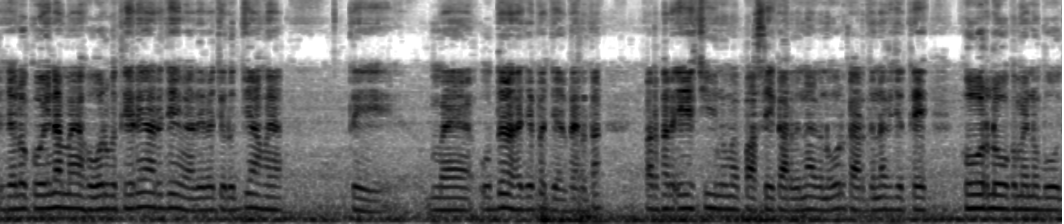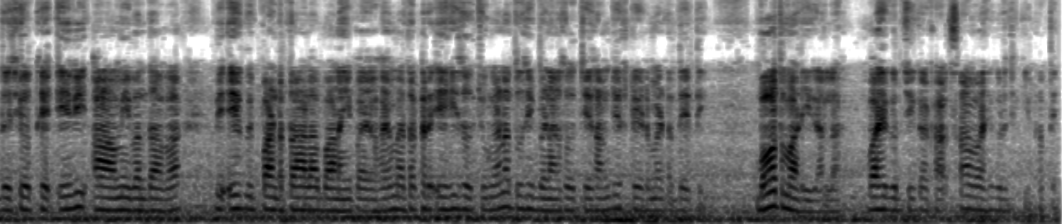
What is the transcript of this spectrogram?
ਤੇ ਚਲੋ ਕੋਈ ਨਾ, ਮੈਂ ਹੋਰ ਬਥੇਰਿਆਂ ਰੁਝੇਵਿਆਂ ਦੇ ਵਿੱਚ ਰੁੱਝਿਆ ਹੋਇਆ, ਤੇ ਮੈਂ ਉਧਰ ਹਜੇ ਭੱਜਿਆ ਫਿਰਦਾ। ਪਰ ਫਿਰ ਇਸ ਚੀਜ਼ ਨੂੰ ਮੈਂ ਪਾਸੇ ਕਰ ਦਿੰਦਾ ਇਗਨੋਰ ਕਰ ਦਿੰਦਾ ਵੀ ਜਿੱਥੇ ਹੋਰ ਲੋਕ ਮੈਨੂੰ ਬੋਲਦੇ ਸੀ, ਉੱਥੇ ਇਹ ਵੀ ਆਮ ਹੀ ਬੰਦਾ ਵਾ ਵੀ ਇਹ ਕੋਈ ਪੰਡਤਾਂ ਵਾਲਾ ਬਾਣਾ ਹੀ ਪਾਇਆ ਹੋਇਆ। ਮੈਂ ਤਾਂ ਫਿਰ ਇਹੀ ਸੋਚੂਗਾ ਨਾ, ਤੁਸੀਂ ਬਿਨਾਂ ਸੋਚੇ ਸਮਝੇ ਸਟੇਟਮੈਂਟ ਦੇਤੀ। ਬਹੁਤ ਮਾੜੀ ਗੱਲ ਆ। ਵਾਹਿਗੁਰੂ ਜੀ ਕਾ ਖਾਲਸਾ, ਵਾਹਿਗੁਰੂ ਜੀ ਕੀ ਫਤਿਹ।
